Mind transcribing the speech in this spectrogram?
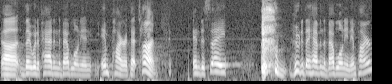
uh, they would have had in the Babylonian Empire at that time. And to say, who did they have in the Babylonian Empire?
